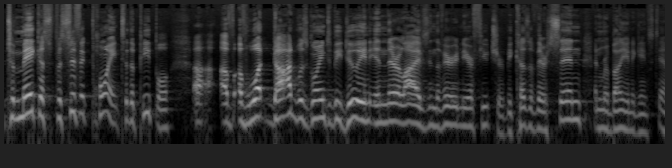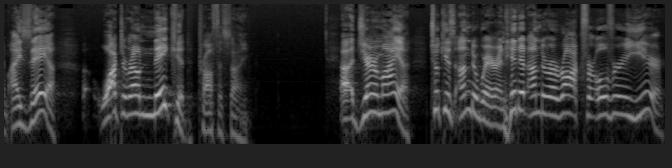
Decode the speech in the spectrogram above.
to make a specific point to the people uh, of, of what God was going to be doing in their lives in the very near future because of their sin and rebellion against Him. Isaiah walked around naked prophesying. Uh, Jeremiah took his underwear and hid it under a rock for over a year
